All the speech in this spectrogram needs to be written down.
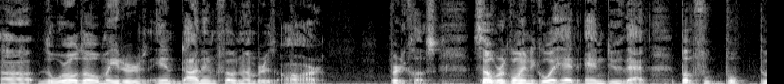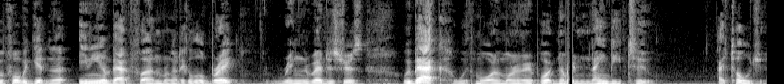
uh, the worldometers in, dot info numbers are pretty close. So we're going to go ahead and do that. But f- b- before we get into any of that fun, we're going to take a little break, ring the registers. We'll be back with more of the Morning Report number 92. I told you.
